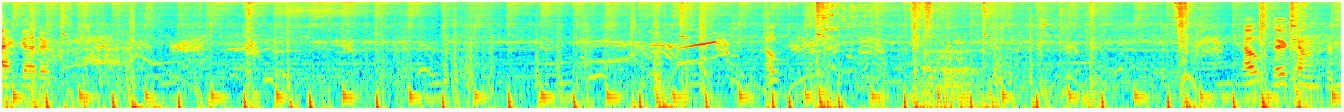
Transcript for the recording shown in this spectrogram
Got her. Oh. Oh, they're coming for me.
